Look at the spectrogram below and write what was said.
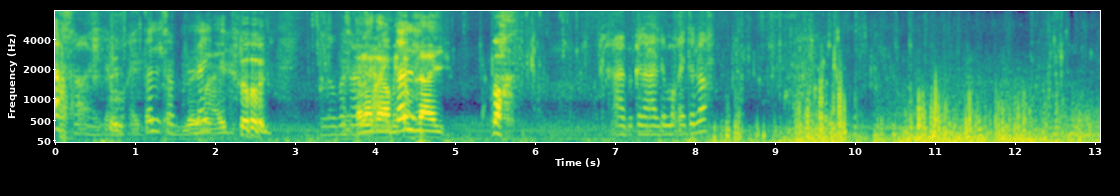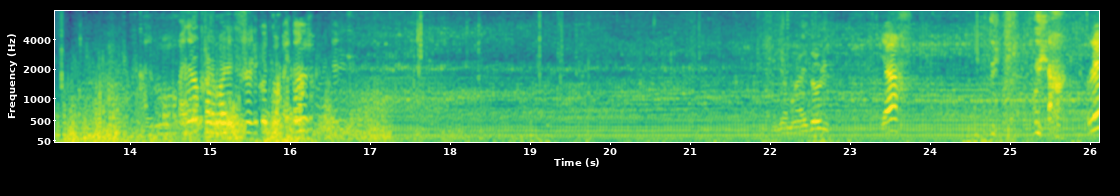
Ah, sayang mga idol. Sablay mga idol. Pangalawa sana Talaga idol. sablay. Allah. Sabi ka na mga idol ah. Kalma mga idol. Kalma dito sa likod mga idol. Mga idol. Idol. Yeah. Uy, Uli.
